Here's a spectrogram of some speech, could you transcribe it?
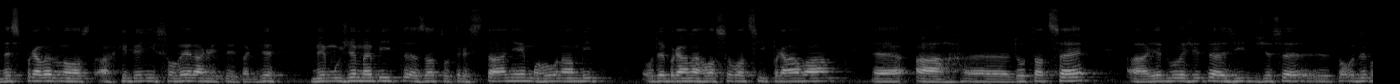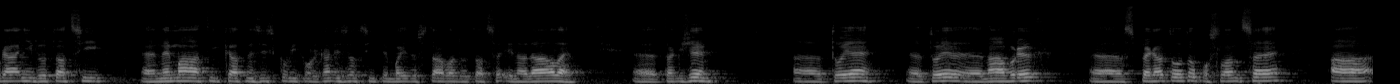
nespravedlnost a chybění solidarity. Takže my můžeme být za to trestáni, mohou nám být odebrána hlasovací práva eh, a eh, dotace. A je důležité říct, že se to odebrání dotací nemá týkat neziskových organizací, ty mají dostávat dotace i nadále. Takže to je, to je návrh z pera tohoto poslance a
